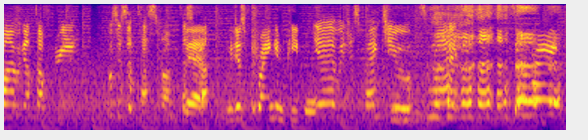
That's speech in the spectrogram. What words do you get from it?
fine, we got top three. It was just a test run. Test Yeah. run. We're just pranking people. Yeah, we just pranked you. Surprise! It's a prank.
